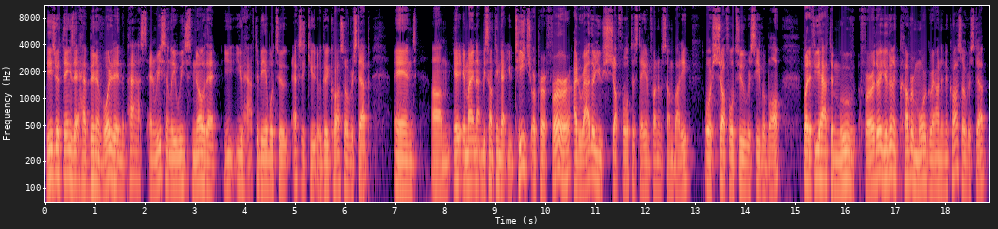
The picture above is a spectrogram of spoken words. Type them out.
these are things that have been avoided in the past. And recently we just know that you, you have to be able to execute a good crossover step. And um, it, it might not be something that you teach or prefer. I'd rather you shuffle to stay in front of somebody or shuffle to receive a ball. But if you have to move further, you're going to cover more ground in a crossover step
